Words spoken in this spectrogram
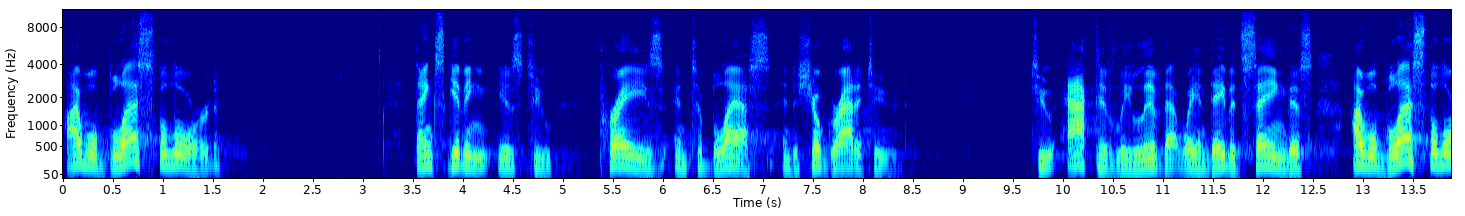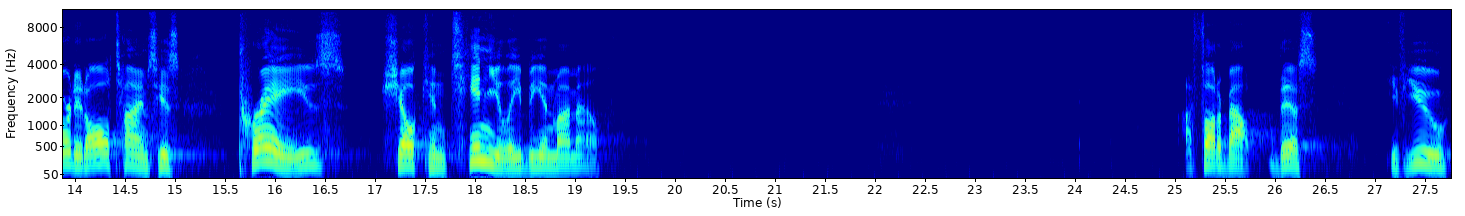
I will bless the Lord. Thanksgiving is to praise and to bless and to show gratitude, to actively live that way. And David's saying this I will bless the Lord at all times. His praise shall continually be in my mouth. I thought about this. If you,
